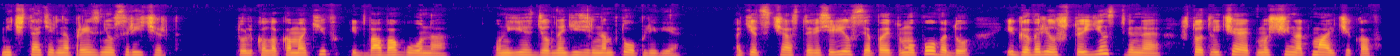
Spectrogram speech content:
мечтательно произнес Ричард. Только локомотив и два вагона. Он ездил на дизельном топливе. Отец часто веселился по этому поводу и говорил, что единственное, что отличает мужчин от мальчиков,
